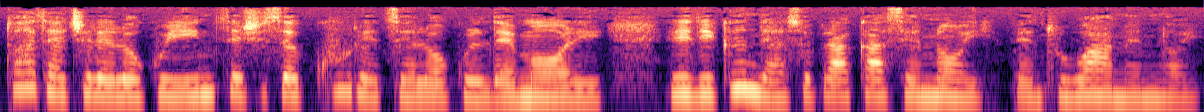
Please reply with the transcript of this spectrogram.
toate acele locuințe și să curețe locul de mori, ridicând deasupra case noi, pentru oameni noi.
